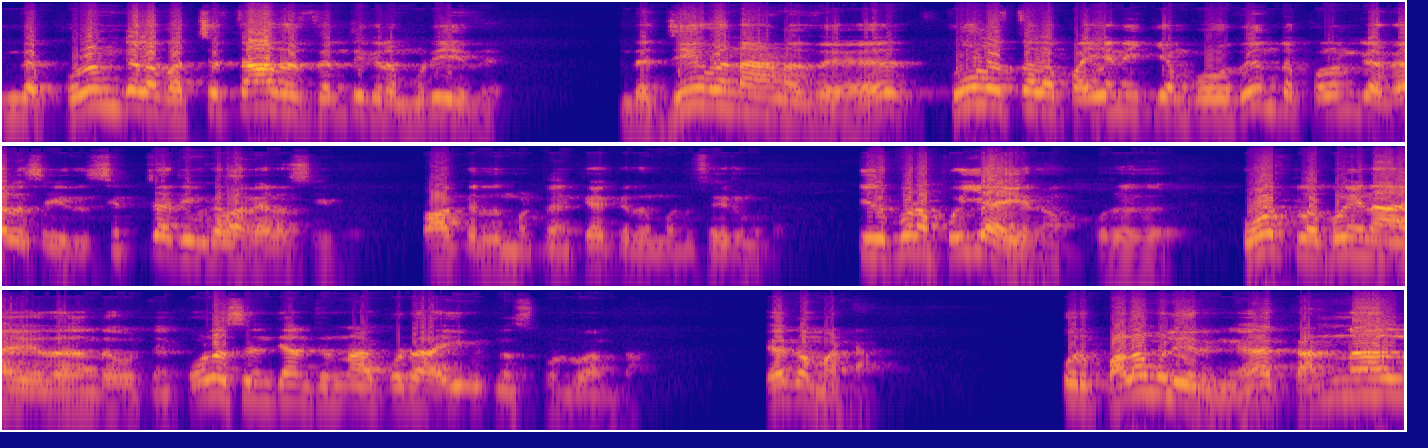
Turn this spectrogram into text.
இந்த புலன்களை வச்சுதான் அதை தெரிஞ்சுக்கிற முடியுது. இந்த ஜீவனானது தூளத்துல பயணிக்கும் போது இந்த புலன்கள் வேலை செய்யுது. சிற்றறிவுகளா வேலை செய்யுது. பார்க்கறது மட்டும் கேட்கறது மட்டும் செய்யறது மட்டும். இது பூரா பொய்யாயிரும். ஒரு கோர்ட்ல போய் நான் இதை அந்த ஒருத்தன் கொலை செஞ்சான்னு சொன்னா கூட ஐ விட்னஸ் கொண்டு வந்தான். கேட்க மாட்டான். ஒரு பழமொழி இருக்குங்க கண்ணால்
